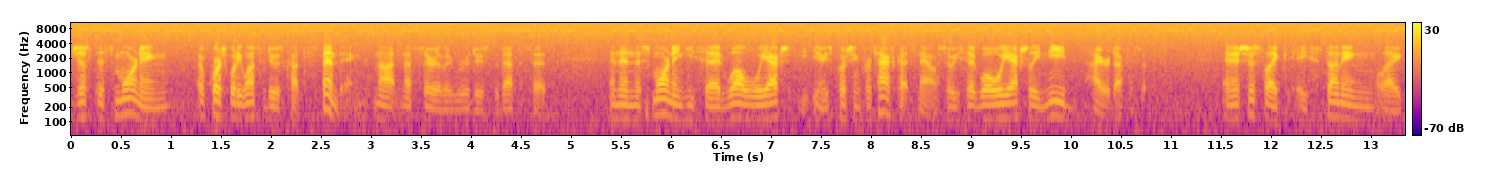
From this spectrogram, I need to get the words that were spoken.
just this morning, of course, what he wants to do is cut spending, not necessarily reduce the deficit. And then this morning he said, well, we actually, you know, he's pushing for tax cuts now. So he said, well, we actually need higher deficits. and it's just like a stunning, like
